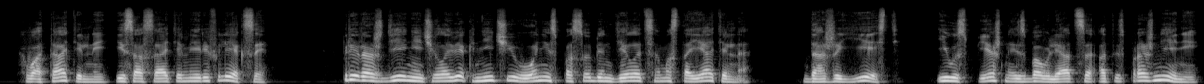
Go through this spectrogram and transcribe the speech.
– хватательный и сосательный рефлексы. При рождении человек ничего не способен делать самостоятельно, даже есть и успешно избавляться от испражнений,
